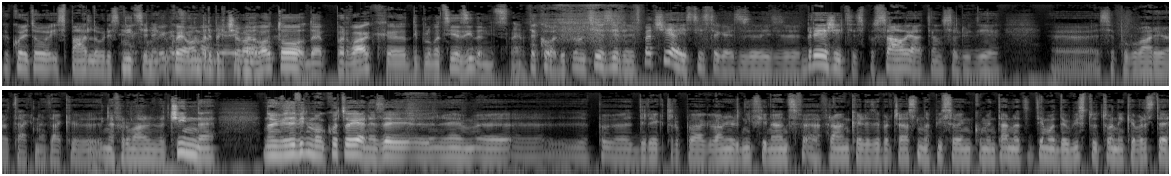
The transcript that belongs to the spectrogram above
kako je to izpadlo v resnici, ne, kako je on prepričeval. Je to, da je prvak eh, diplomacije zidanic. Ne. Tako, diplomacije zidanic. Pač je iz tistega, iz, iz Brežic, iz Posavja, tam so ljudje, se pogovarjajo tak, na tak neformalen način. Ne. No, in zdaj vidimo, kako to je. Ne, zdaj, ne vem, eh, eh, direktor, pa glavni urednik financ Frankel je zdaj pred časom napisal en komentar na to temo, da je v bistvu to neke vrste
